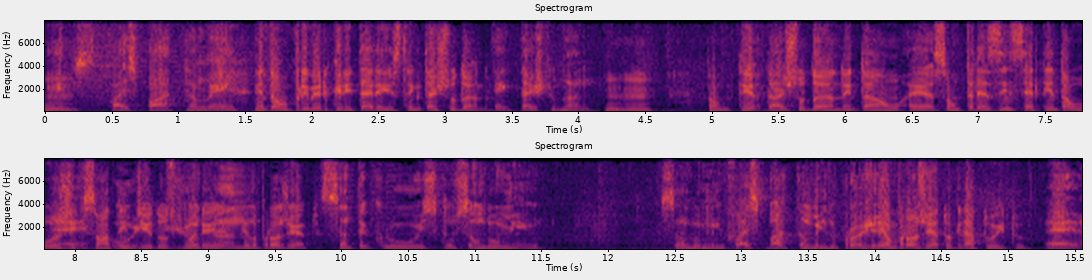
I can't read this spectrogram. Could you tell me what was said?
hum. eles faz parte também. Então o primeiro critério é isso, tem que estar tá estudando. Tem que estar tá estudando. Uhum. Então, está estudando, então, é, são 370 hoje é, que são atendidos hoje, por ele, pelo projeto. Santa Cruz com São Domingo. São Domingo faz parte também do projeto. É um projeto gratuito. É,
